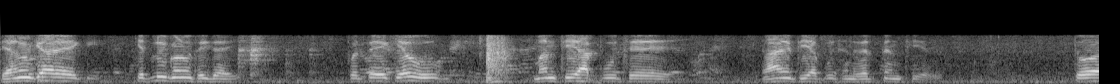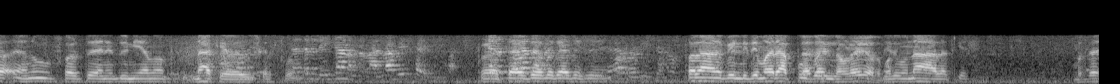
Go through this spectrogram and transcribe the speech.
તેનું ક્યારે કેટલું ઘણું થઈ જાય પણ તે કેવું મનથી આપવું છે વાણીથી આપવું છે વર્તનથી. તો એનું ફળ તો એને દુનિયામાં ના કહેવાયું છે પણ અત્યારે તો બધા કહે છે ફલાણે લીધે મારે આપવું હું ના હાલત કે બધા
